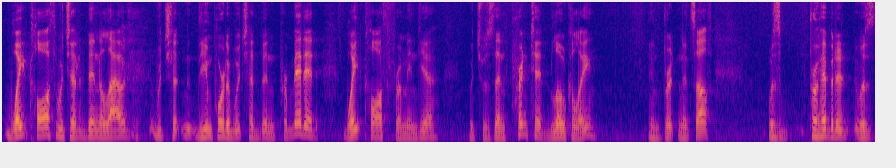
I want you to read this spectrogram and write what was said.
white cloth, which had been allowed, which the import of which had been permitted, white cloth from India, which was then printed locally in Britain itself, was prohibited, was,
